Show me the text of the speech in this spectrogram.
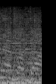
never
